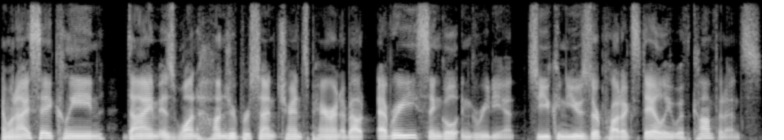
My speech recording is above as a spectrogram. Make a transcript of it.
And when I say clean, Dime is 100% transparent about every single ingredient, so you can use their products daily with confidence.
